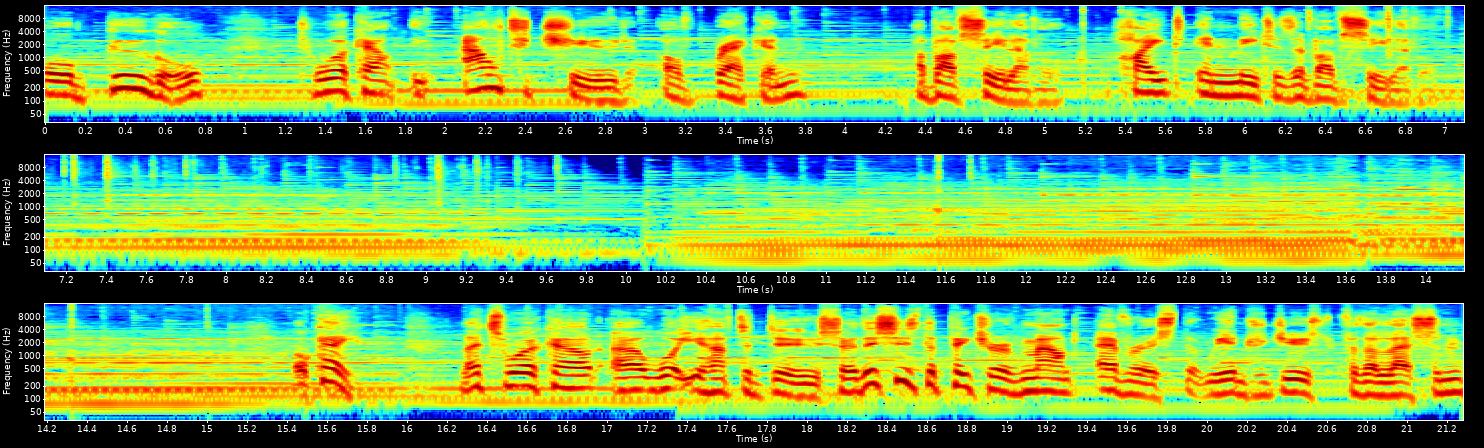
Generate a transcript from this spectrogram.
or Google to work out the altitude of Brecon above sea level, height in meters above sea level. Okay, Let's work out uh, what you have to do. So this is the picture of Mount Everest that we introduced for the lesson.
